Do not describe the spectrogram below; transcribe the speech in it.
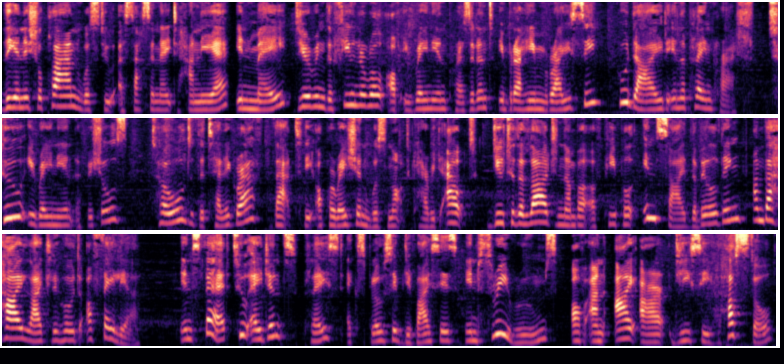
The initial plan was to assassinate Haniyeh in May during the funeral of Iranian President Ebrahim Raisi, who died in a plane crash. Two Iranian officials told The Telegraph that the operation was not carried out due to the large number of people inside the building and the high likelihood of failure. Instead, two agents placed explosive devices in three rooms of an IRGC hostel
